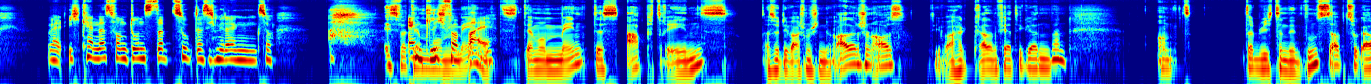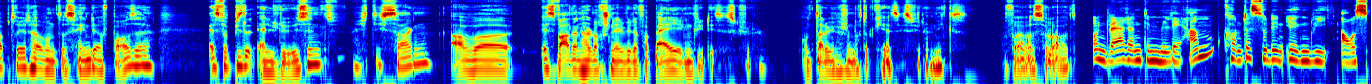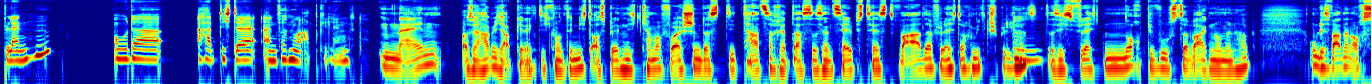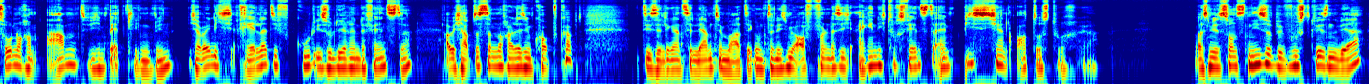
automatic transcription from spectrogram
weil ich kenne das vom Dunstabzug, dass ich mir dann so, ach, es war endlich der Moment, vorbei. Der Moment des Abdrehens, also die Waschmaschine war dann schon aus, die war halt gerade am Fertigwerden dann. Und dann, wie ich dann den Dunstabzug abdreht habe und das Handy auf Pause, es war ein bisschen erlösend, möchte ich sagen, aber es war dann halt auch schnell wieder vorbei, irgendwie dieses Gefühl. Und da habe ich mir schon gedacht, okay, es ist wieder nichts. Vorher war es so laut. Und während dem Lärm konntest du den irgendwie ausblenden? Oder hat dich der einfach nur abgelenkt? Nein, also er hat mich abgelenkt. Ich konnte ihn nicht ausblenden. Ich kann mir vorstellen, dass die Tatsache, dass das ein Selbsttest war, da vielleicht auch mitgespielt hat, mhm. dass ich es vielleicht noch bewusster wahrgenommen habe. Und es war dann auch so noch am Abend, wie ich im Bett gelegen bin. Ich habe eigentlich relativ gut isolierende Fenster, aber ich habe das dann noch alles im Kopf gehabt, diese ganze Lärmthematik. Und dann ist mir aufgefallen, dass ich eigentlich durchs Fenster ein bisschen Autos durchhöre. Was mir sonst nie so bewusst gewesen wäre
